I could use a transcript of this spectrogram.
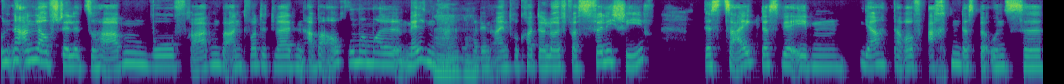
und eine Anlaufstelle zu haben, wo Fragen beantwortet werden, aber auch, wo man mal melden kann, mhm. wenn man den Eindruck hat, da läuft was völlig schief. Das zeigt, dass wir eben ja darauf achten, dass bei uns äh,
